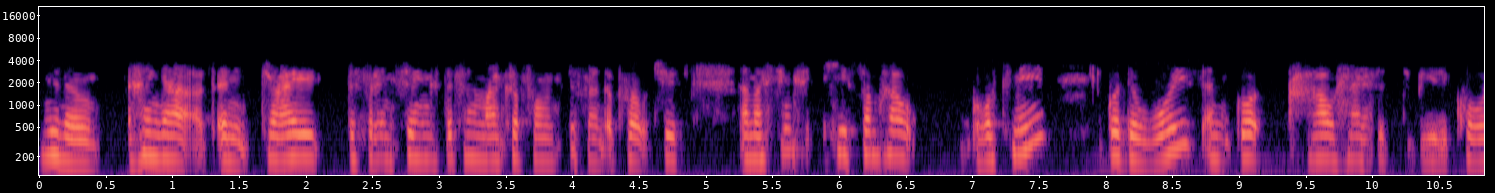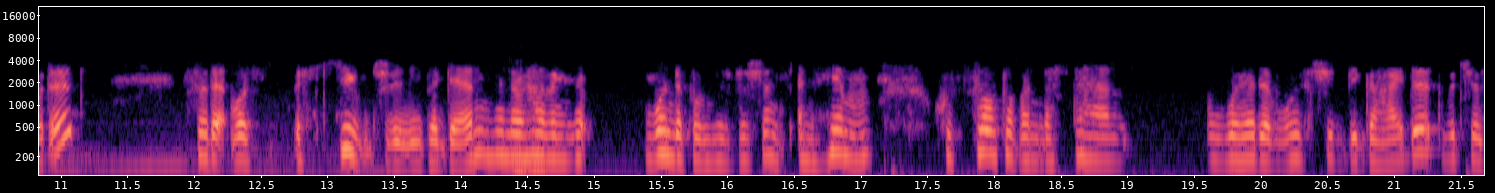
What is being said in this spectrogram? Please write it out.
you know, hang out and try different things, different microphones, different approaches. And I think he somehow got me, got the voice, and got how has it to be recorded. So that was a huge relief again, you know, Mhm. having wonderful musicians and him who sort of understands where the voice should be guided, which is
